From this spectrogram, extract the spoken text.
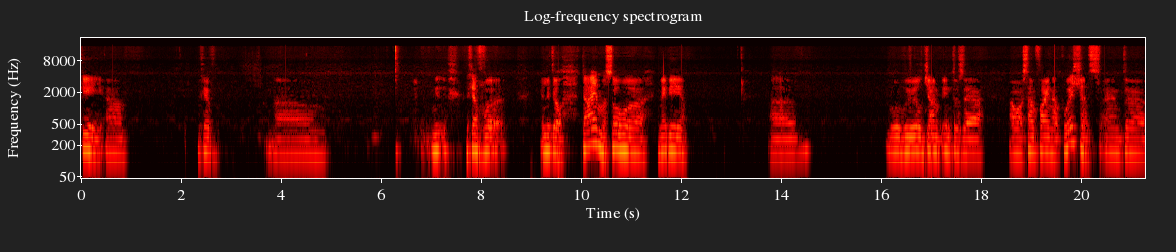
Okay, uh, we have um, we have uh, a little time, so uh, maybe uh, we will jump into the our some final questions, and uh,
